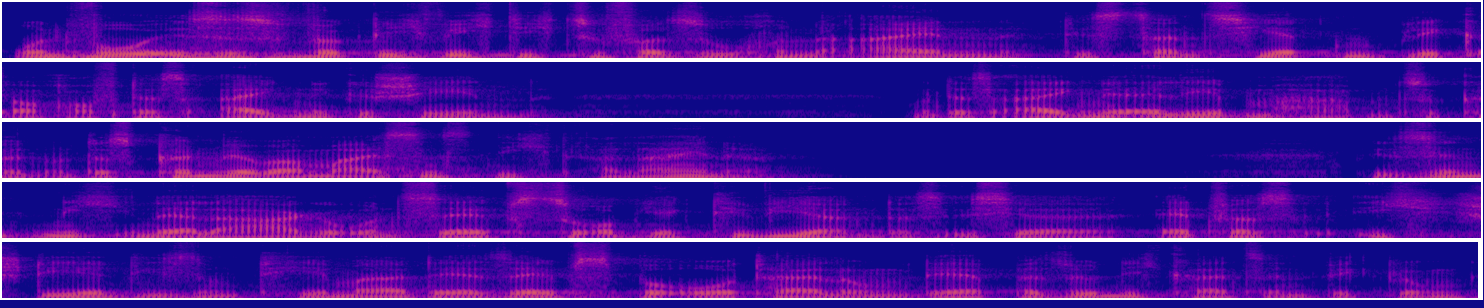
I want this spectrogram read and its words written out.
Und wo ist es wirklich wichtig zu versuchen, einen distanzierten Blick auch auf das eigene Geschehen und das eigene Erleben haben zu können? Und das können wir aber meistens nicht alleine. Wir sind nicht in der Lage, uns selbst zu objektivieren. Das ist ja etwas, ich stehe diesem Thema der Selbstbeurteilung, der Persönlichkeitsentwicklung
